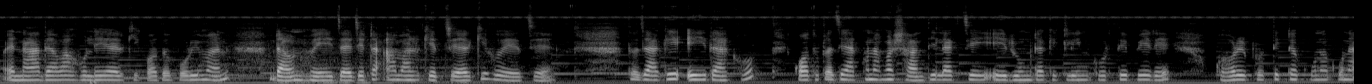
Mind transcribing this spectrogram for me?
মানে না দেওয়া হলে আর কি কত পরিমাণ ডাউন হয়ে যায়, যেটা আমার ক্ষেত্রে আর কি হয়েছে। তো যাকে এই দেখো, কতটা যে এখন আমার শান্তি লাগছে এই রুমটাকে ক্লিন করতে পেরে ঘরের প্রত্যেকটা কোনা কোনা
